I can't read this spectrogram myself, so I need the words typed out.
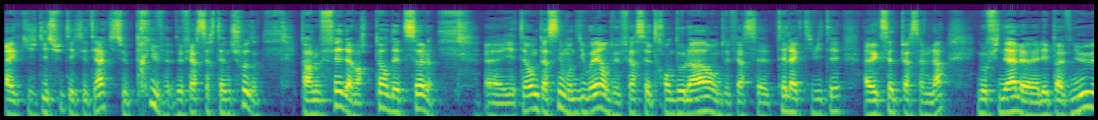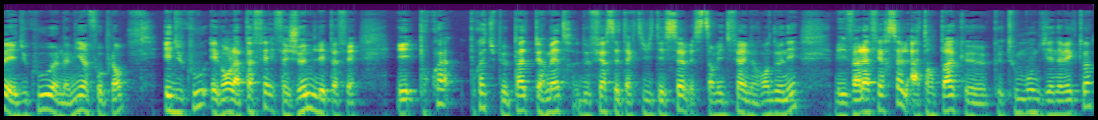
avec qui je discute, etc., qui se privent de faire certaines choses par le fait d'avoir peur d'être seul. Euh, il y a tellement de personnes qui m'ont dit ouais, on devait faire cette rando-là, on devait faire cette, telle activité avec cette personne-là, mais au final, elle n'est pas venue et du coup, elle m'a mis un faux plan. Et du coup, eh ben, on l'a pas fait. Enfin, je ne l'ai pas fait. Et pourquoi, pourquoi tu peux pas te permettre de faire cette activité seule Si tu as envie de faire une randonnée, mais va la faire seule. Attends pas que, que tout le monde vienne avec toi.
